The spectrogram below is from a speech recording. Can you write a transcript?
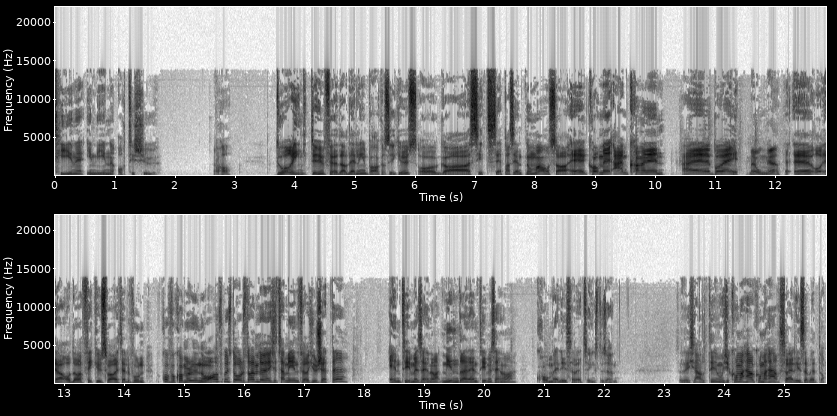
10.9.87. Jaha. Da ringte hun fødeavdelingen på Aker sykehus og ga sitt C-pasientnummer og sa «Jeg kommer, I'm coming in! Jeg er på vei! Med unge? Eh, og, ja, og da fikk hun svar i telefonen. Hvorfor kommer du nå, fru Stålstrøm? Du har ikke termin før 26. En time senere, mindre enn en time senere, kom Elisabeths yngste sønn. Så det er ikke alltid Du må ikke komme her, komme her, sa Elisabeth da.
